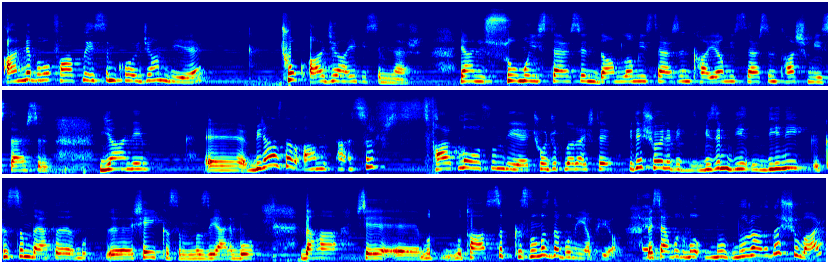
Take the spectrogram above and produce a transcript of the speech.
anne baba farklı isim koyacağım diye çok acayip isimler. Yani su mu istersin, damla mı istersin, kaya mı istersin, taş mı istersin? Yani e, biraz da an- sırf farklı olsun diye çocuklara işte bir de şöyle bir bizim di- dini kısım da bu e, şey kısmımız yani bu daha işte e, mut- mutaassıp kısmımız da bunu yapıyor. Evet. Mesela bu, bu, bu- burada da şu var.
